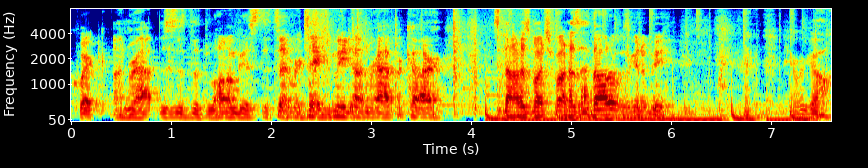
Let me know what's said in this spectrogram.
quick unwrap. This is the longest it's ever taken me to unwrap a car. It's not as much fun as I thought it was gonna be. Here we go.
